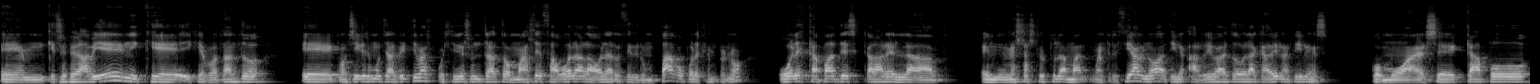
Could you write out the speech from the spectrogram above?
Em, que se te da bien y que, y que por lo tanto eh, consigues muchas víctimas, pues tienes un trato más de favor a la hora de recibir un pago, por ejemplo, ¿no? O eres capaz de escalar en, la, en, esta estructura matricial, ¿no? Arriba de toda la cadena tienes como a ese capo,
